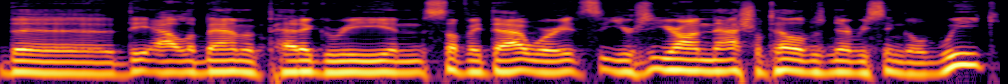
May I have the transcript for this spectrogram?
the the Alabama pedigree and stuff like that, where it's you're you're on national television every single week.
